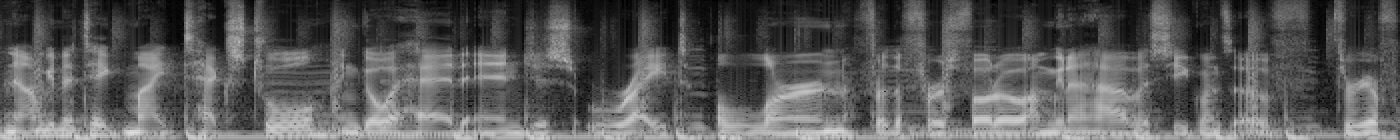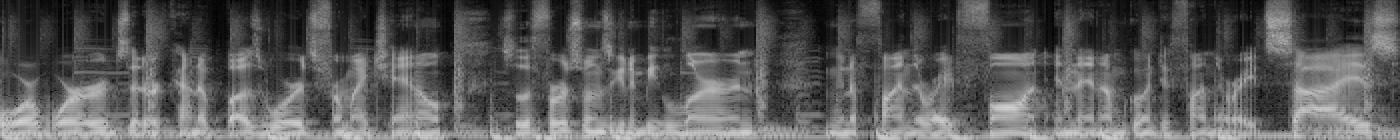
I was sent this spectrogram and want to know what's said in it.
Now I'm gonna take my text tool and go ahead and just write learn for the first photo. I'm gonna have a sequence of three or four words that are kind of buzzwords for my channel. So the first one's gonna be learn. I'm gonna find the right font and then I'm going to find the right size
